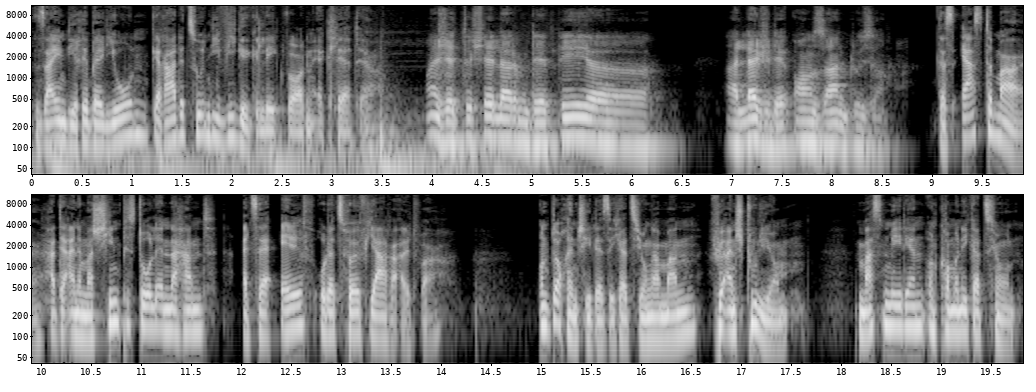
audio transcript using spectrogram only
sei ihm die Rebellion geradezu in die Wiege gelegt worden, erklärt er. Euh, das erste Mal hatte er eine Maschinenpistole in der Hand, als er elf oder zwölf Jahre alt war. Und doch entschied er sich als junger Mann für ein Studium, Massenmedien und Kommunikation.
